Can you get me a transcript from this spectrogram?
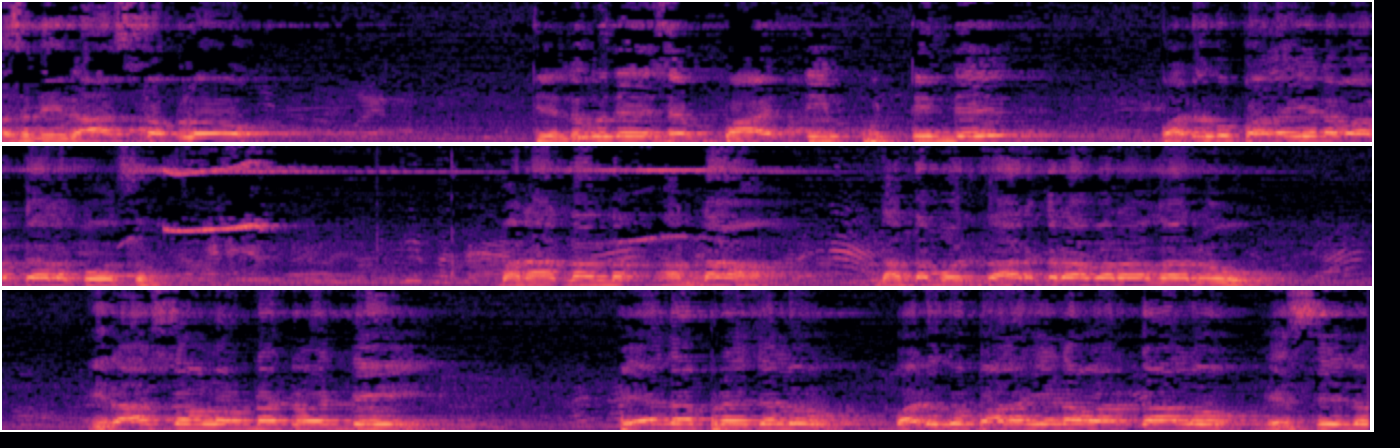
అసలు ఈ రాష్ట్రంలో తెలుగుదేశం పార్టీ పుట్టిందే బడుగు బలహీన వర్గాల కోసం. మన అన్న అన్న నందమూరి తారక రామారావు గారు ఈ రాష్ట్రంలో ఉన్నటువంటి పేద ప్రజలు బడుగు బలహీన వర్గాలు ఎస్సీలు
